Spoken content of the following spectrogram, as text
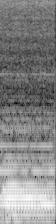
Bye.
